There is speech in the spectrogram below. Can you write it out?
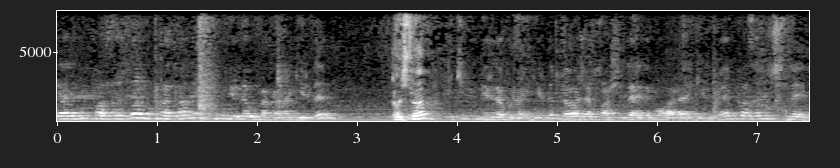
Yani bu pasajda bu mekana 2001'de bu mekana girdim. Kaçta? 2001'de buraya girdim. Daha önce karşıdaydım o araya girdim. Hem pasajın içindeydim.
